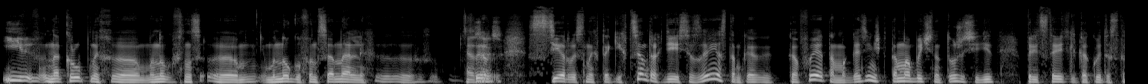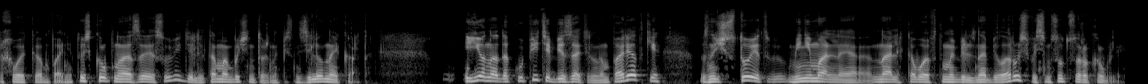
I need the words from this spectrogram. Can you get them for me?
и на крупных э, э, многофункциональных э, сервисных таких центрах, где есть АЗС, там кафе, там магазинчик, там обычно тоже сидит представитель какой-то страховой компании. То есть крупную АЗС увидели, там обычно тоже написано зеленая карта. Ее надо купить в обязательном порядке. Значит, стоит минимальная на легковой автомобиль на Беларусь 840 рублей.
